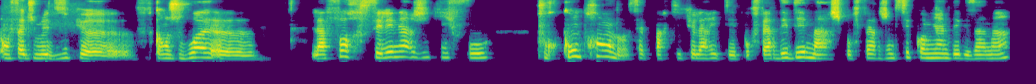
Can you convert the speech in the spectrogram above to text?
En fait, je me dis que quand je vois la force et l'énergie qu'il faut pour comprendre cette particularité, pour faire des démarches, pour faire je ne sais combien d'examens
